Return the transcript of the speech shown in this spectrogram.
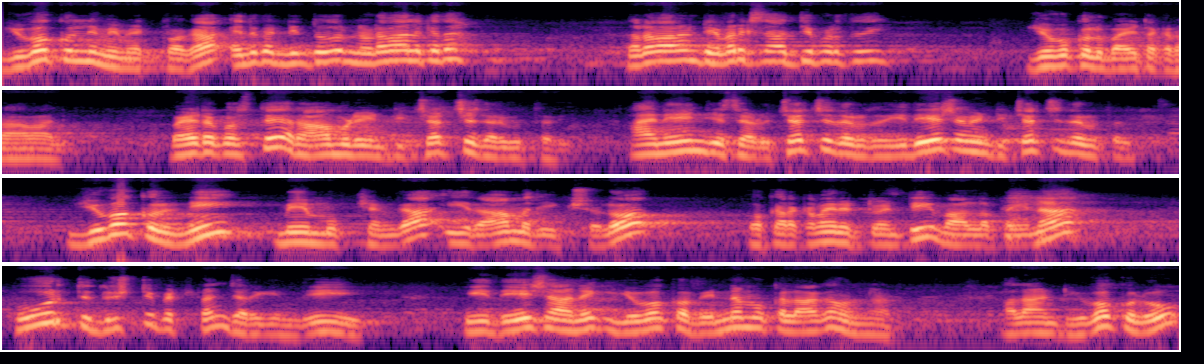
యువకుల్ని మేము ఎక్కువగా ఎందుకంటే ఇంత దూరం నడవాలి కదా? నడవాలంటే ఎవరికి సాధ్యపడుతుంది? యువకులు బయటకు రావాలి. బయటకు వస్తే రాముడేంటి? చర్చ జరుగుతుంది. ఆయన ఏం చేశాడు? చర్చ జరుగుతుంది. ఈ దేశం ఏంటి? చర్చ జరుగుతుంది. యువకుల్ని మేము ముఖ్యంగా ఈ రామదీక్షలో ఒక రకమైనటువంటి వాళ్ళపైన పూర్తి దృష్టి పెట్టడం జరిగింది. ఈ దేశానికి యువక వెన్నెముకలాగా ఉన్నాడు. అలాంటి యువకులు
